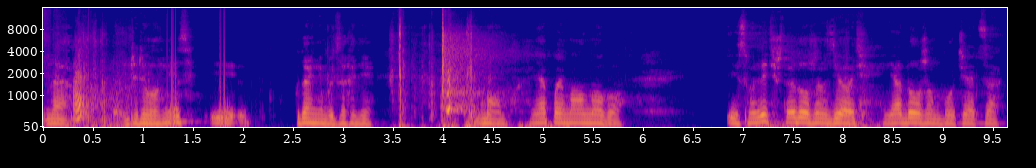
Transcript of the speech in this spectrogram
Да, перевел вниз и куда-нибудь заходи. Мам, я поймал ногу. И смотрите, что я должен сделать. Я должен, получается,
